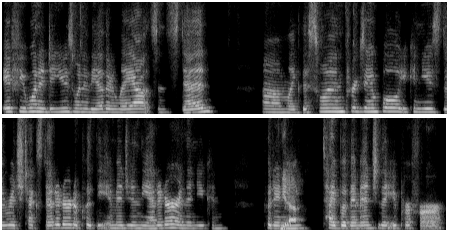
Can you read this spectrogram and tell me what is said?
if you wanted to use one of the other layouts instead, um, like this one, for example, you can use the rich text editor to put the image in the editor and then you can put any Yeah. type of image that you prefer.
